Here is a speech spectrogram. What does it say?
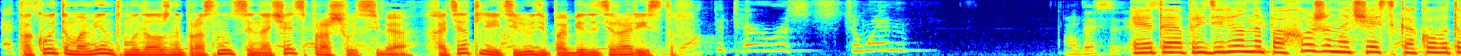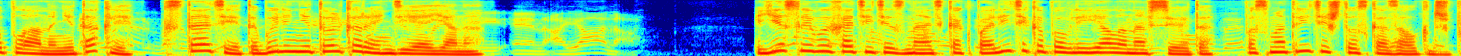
В какой-то момент мы должны проснуться и начать спрашивать себя, хотят ли эти люди победы террористов. Это определенно похоже на часть какого-то плана, не так ли? Кстати, это были не только Рэнди и Аяна. Если вы хотите знать, как политика повлияла на все это, посмотрите, что сказал Кджб.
